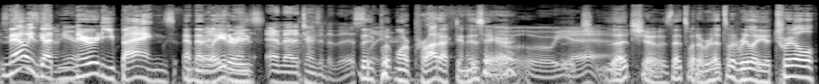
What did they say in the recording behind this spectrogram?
now he's got here. nerdy bangs, and then Right? later and then, he's and then it turns into this. they later. put more product in his hair. Oh yeah. That shows. That's what a that's what really a trill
